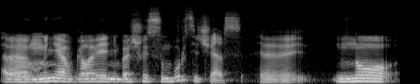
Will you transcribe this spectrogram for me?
Э, у меня в голове небольшой сумбур сейчас, э, но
